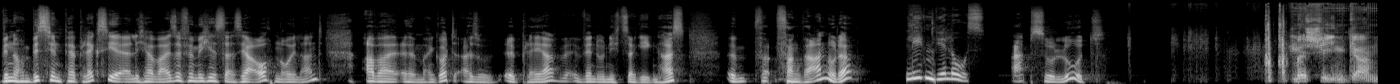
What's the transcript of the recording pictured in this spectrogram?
bin noch ein bisschen perplex hier, ehrlicherweise. Für mich ist das ja auch Neuland. Aber äh, mein Gott, also äh, Player, wenn du nichts dagegen hast, äh, fangen wir an, oder? Legen wir los. Absolut. Machine Gun.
